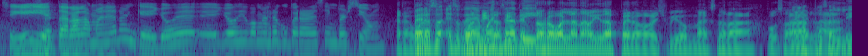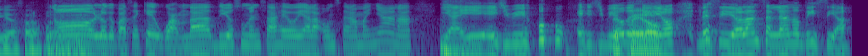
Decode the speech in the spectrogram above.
Sí, y Sí. esta era la manera en que ellos, eh, ellos iban a recuperar esa inversión. Pero, Pero Wanda- eso- eso te demuestra se a ti- intentó robar la Navidad, pero HBO Max no la puso No ahí. en puso la- el día, exacto. puso el No, día. lo que pasa es que Wanda dio su mensaje hoy a las 11 de la mañana y ahí HBO, HBO decidió, decidió lanzar la noticia.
